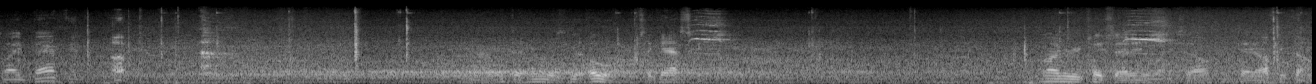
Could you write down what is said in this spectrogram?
Slide back and up. What the hell is this? Oh, it's a gasket. Well, I'm going to replace that anyway, so, okay, off you come.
